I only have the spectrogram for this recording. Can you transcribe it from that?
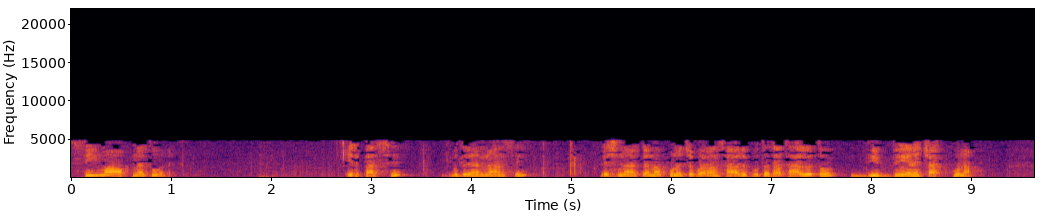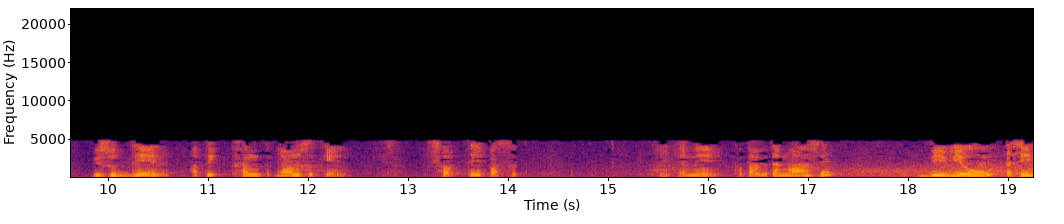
සීමාවක් නැතුව නෑ. ඊට පස්සේ බුදුරජාන් වහන්සේ දේශනා කරන පුණජ පරං සාරිපුත තථාගතෝ දිබ්බේන චක්කුණා විසුද්ධේන අතික්ඛන්ත මානුසකේන සත්‍යේ පස්සත ඒ කියන්නේ තථාගතයන් වහන්සේ දිව්‍ය වූ ඇසින්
